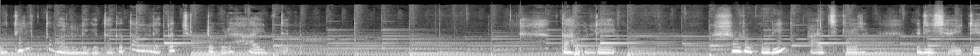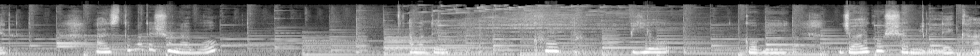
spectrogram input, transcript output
অতিরিক্ত ভালো লেগে থাকে তাহলে একটা ছোট্ট করে হাইপ দেবে। তাহলে শুরু করি আজকের রিসাইটেল আজ তোমাদের শোনাবো আমাদের খুব প্রিয় কবি জয় গোস্বামীর লেখা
